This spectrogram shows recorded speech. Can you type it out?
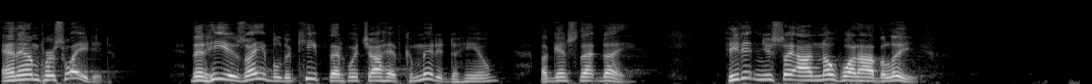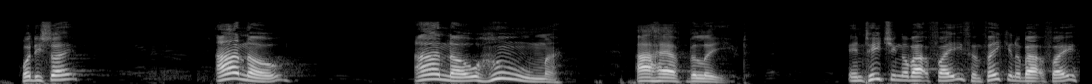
and am persuaded that he is able to keep that which I have committed to him against that day. He didn't just say, I know what I believe. What did he say? I know, I know whom I have believed. In teaching about faith and thinking about faith,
